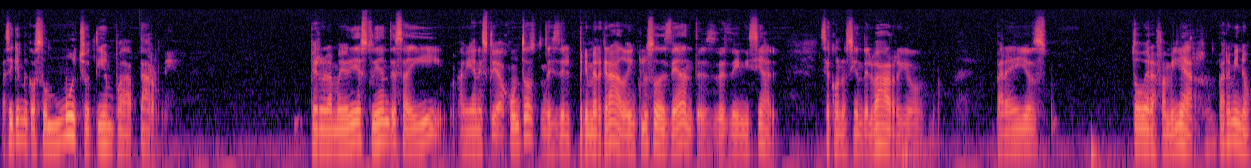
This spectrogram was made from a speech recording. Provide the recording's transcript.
Así que me costó mucho tiempo adaptarme. Pero la mayoría de estudiantes ahí habían estudiado juntos desde el primer grado, incluso desde antes, desde inicial. Se conocían del barrio. Para ellos todo era familiar. Para mí no.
